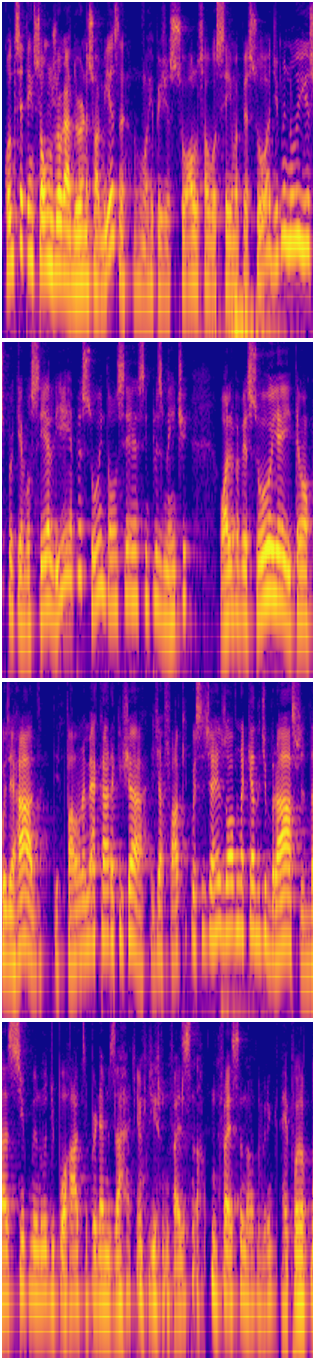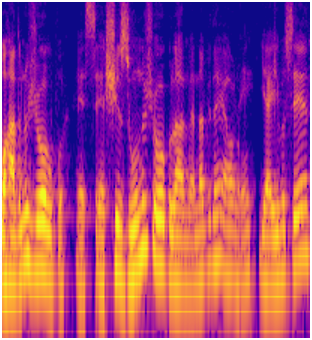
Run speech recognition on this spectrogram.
quando você tem só um jogador na sua mesa, um RPG solo, só você e uma pessoa, diminui isso, porque você ali é a pessoa, então você simplesmente olha pra pessoa e aí, tem uma coisa errada? Fala na minha cara aqui já. Já fala que você já resolve na queda de braço, dá cinco minutos de porrada sem perder a amizade. Mentira, não faz isso não. Não faz isso não, tô brincando. É porrada no jogo, pô. É, é X1 no jogo lá, não é na vida real, né? E aí você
